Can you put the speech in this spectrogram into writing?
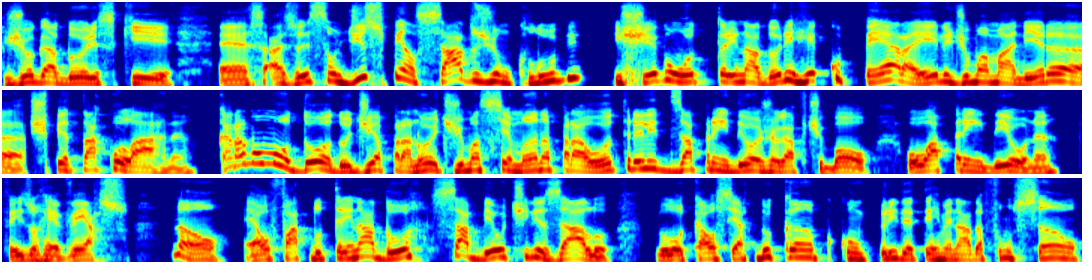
Jogadores que é, às vezes são dispensados de um clube e chega um outro treinador e recupera ele de uma maneira espetacular, né? O cara não mudou do dia para noite, de uma semana para outra ele desaprendeu a jogar futebol ou aprendeu, né? Fez o reverso. Não, é o fato do treinador saber utilizá-lo no local certo do campo, cumprir determinada função,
